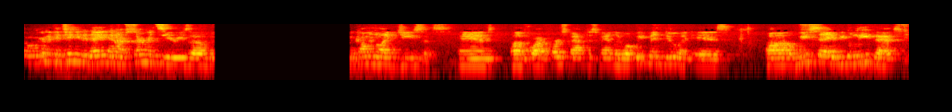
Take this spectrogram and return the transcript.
So we're going to continue today in our sermon series of becoming like Jesus. And uh, for our First Baptist family, what we've been doing is uh, we say we believe that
